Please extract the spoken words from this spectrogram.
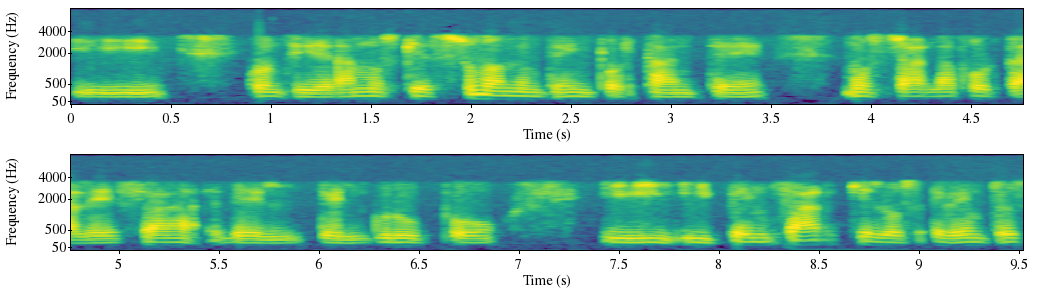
y consideramos que es sumamente importante mostrar la fortaleza del, del grupo, y, pensar que los eventos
